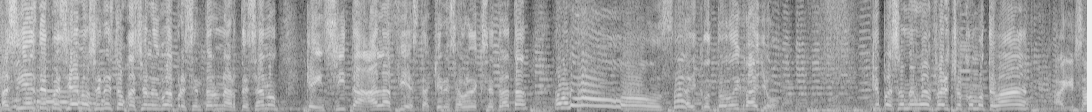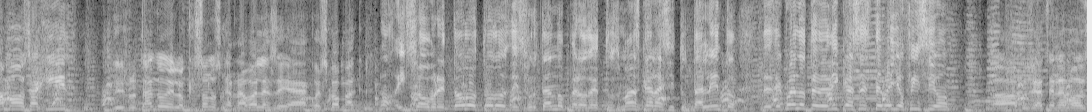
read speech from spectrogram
Así es, de Pesianos. En esta ocasión les voy a presentar un artesano que incita a la fiesta. ¿Quieren saber de qué se trata? ¡Vámonos! ¡Ay, con todo y gallo! ¿Qué pasó, mi buen Fercho? ¿Cómo te va? Aquí estamos, aquí, disfrutando de lo que son los carnavales de Acuescomac. No, y sobre todo, todos disfrutando, pero de tus máscaras y tu talento. ¿Desde cuándo te dedicas a este bello oficio? Ah, pues ya tenemos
